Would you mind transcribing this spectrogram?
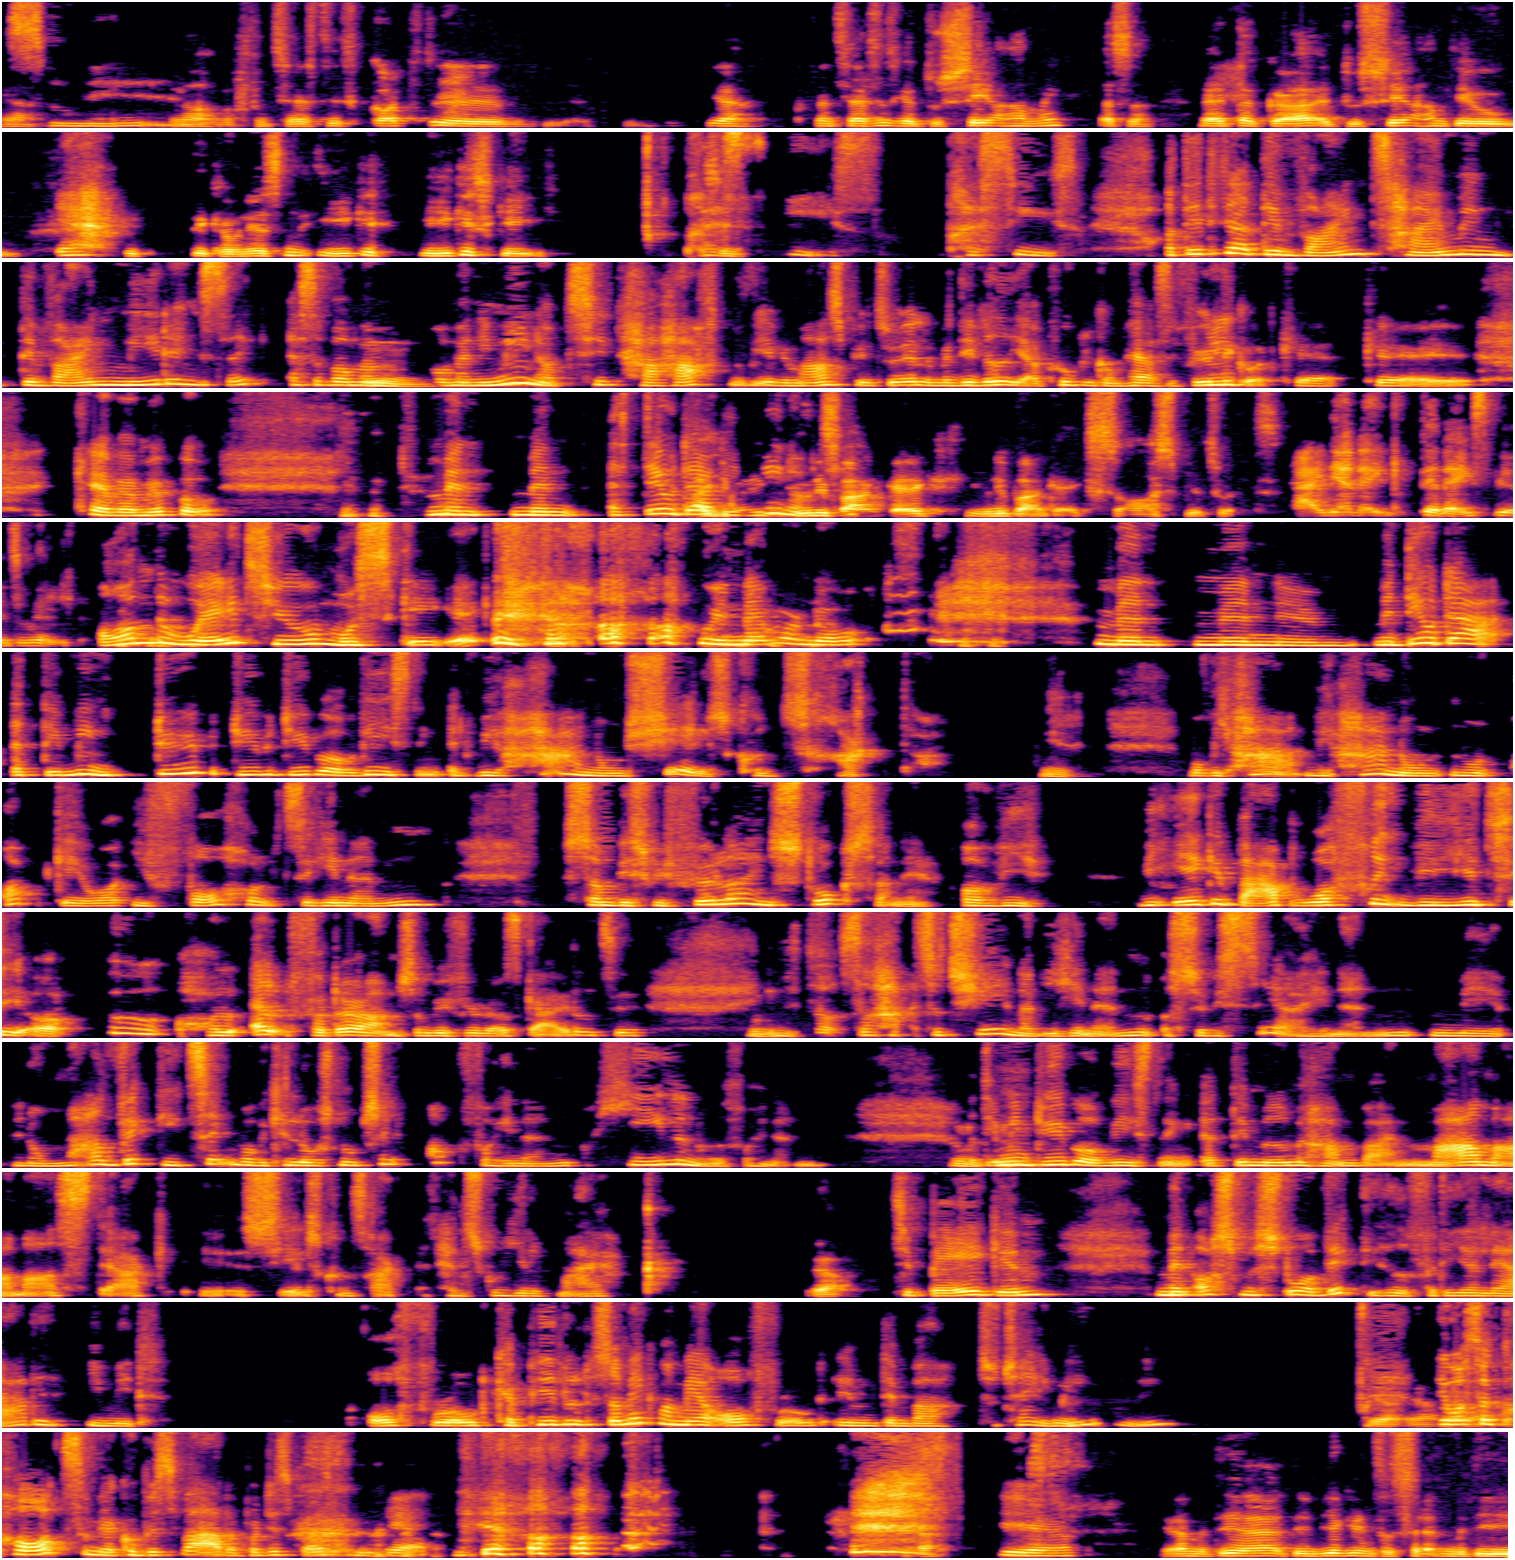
Ja. Som, øh... ja, hvor fantastisk. Godt, øh, ja, fantastisk, at du ser ham, ikke? Altså, hvad der gør, at du ser ham, det er jo, ja. det, det kan jo næsten ikke, ikke ske. Præcis. Altså, Præcis. Og det er det der divine timing, divine meetings, ikke? Altså hvor man, mm. hvor man i min optik har haft, nu bliver vi meget spirituelle, men det ved jeg, at publikum her selvfølgelig godt kan, kan, kan være med på. Men, men altså, det er jo der, Ej, vi Uni- mener Unibank er ikke, Unibank er ikke så spirituelt. Nej, det er da ikke, det er da ikke spirituelt. On the way to, måske, ikke? We never know. Men, men, øh, men det er jo der, at det er min dybe, dybe, dybe overbevisning, at vi har nogle sjælskontrakter. Mm. Hvor vi har, vi har nogle, nogle opgaver i forhold til hinanden, som hvis vi følger instrukserne, og vi, vi ikke bare bruger fri vilje til at øh, holde alt for døren, som vi føler os guidet til, mm. så, så, har, så tjener vi hinanden og servicerer hinanden med, med nogle meget vigtige ting, hvor vi kan låse nogle ting op for hinanden og hele noget for hinanden. Mm. Og det er min dybe overbevisning, at det møde med ham var en meget, meget, meget stærk øh, sjælskontrakt, at han skulle hjælpe mig Ja. tilbage igen. Men også med stor vigtighed, fordi jeg lærte i mit offroad kapitel, som ikke var mere offroad, end den var totalt Mm. min. Ikke? Ja, ja, Det var så kort, som jeg kunne besvare dig på det spørgsmål der. ja. Ja, men det er, det er virkelig interessant med de,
